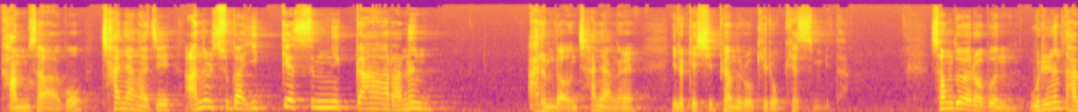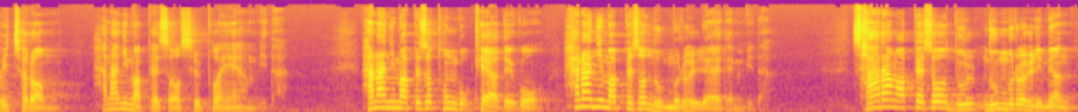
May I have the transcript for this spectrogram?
감사하고 찬양하지 않을 수가 있겠습니까? 라는 아름다운 찬양을 이렇게 시편으로 기록했습니다. 성도 여러분, 우리는 다윗처럼 하나님 앞에서 슬퍼해야 합니다. 하나님 앞에서 통곡해야 되고 하나님 앞에서 눈물을 흘려야 됩니다. 사람 앞에서 눈물을 흘리면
